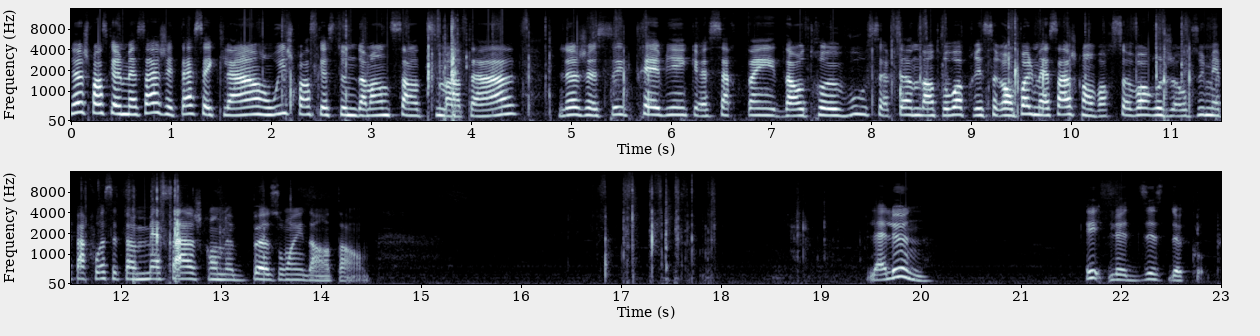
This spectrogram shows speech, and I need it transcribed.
Là, je pense que le message est assez clair. Oui, je pense que c'est une demande sentimentale. Là, je sais très bien que certains d'entre vous, certaines d'entre vous apprécieront pas le message qu'on va recevoir aujourd'hui, mais parfois c'est un message qu'on a besoin d'entendre. La lune et le 10 de coupe.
